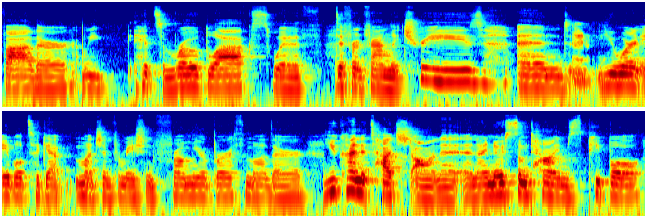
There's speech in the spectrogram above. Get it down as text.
father. We hit some roadblocks with different family trees and mm. you weren't able to get much information from your birth mother. You kind of touched on it and I know sometimes people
